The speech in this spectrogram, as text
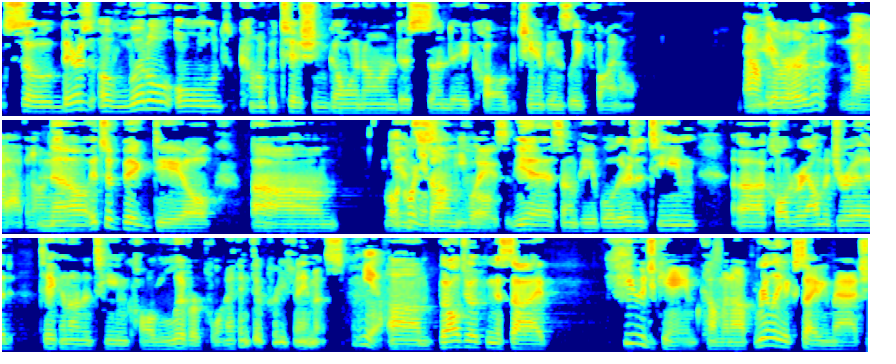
So there's a little old competition going on this Sunday called the Champions League Final. You ever heard of it? No, I haven't. Honestly. No, it's a big deal. Um, Well, in according to some some people, places, yeah, some people. There's a team uh, called Real Madrid taking on a team called Liverpool, and I think they're pretty famous. yeah, Um, but all joking aside, huge game coming up. Really exciting match.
